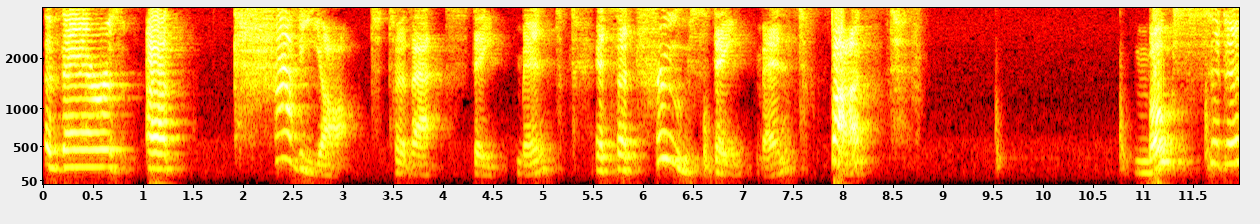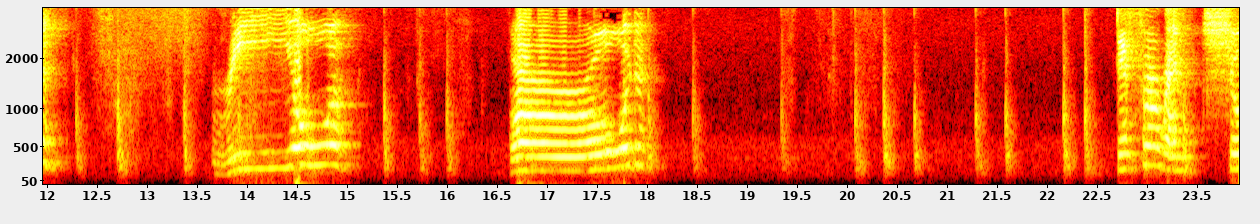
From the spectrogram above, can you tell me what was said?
There's a caveat to that statement. It's a true statement, but most real world. Differential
